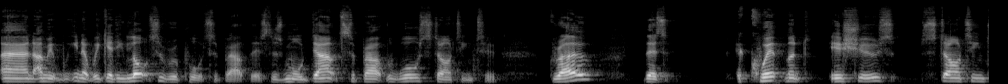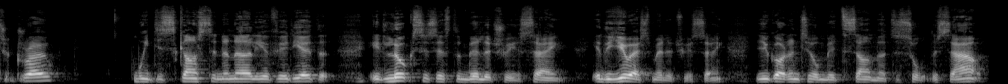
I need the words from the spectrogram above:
And I mean, you know, we're getting lots of reports about this. There's more doubts about the war starting to grow. There's equipment issues starting to grow. We discussed in an earlier video that it looks as if the military is saying, in the US military is saying, you've got until midsummer to sort this out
